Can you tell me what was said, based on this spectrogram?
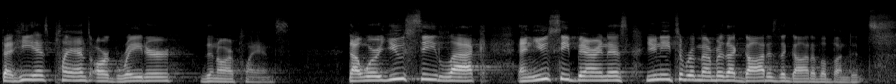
That He has plans are greater than our plans. That where you see lack and you see barrenness, you need to remember that God is the God of abundance.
